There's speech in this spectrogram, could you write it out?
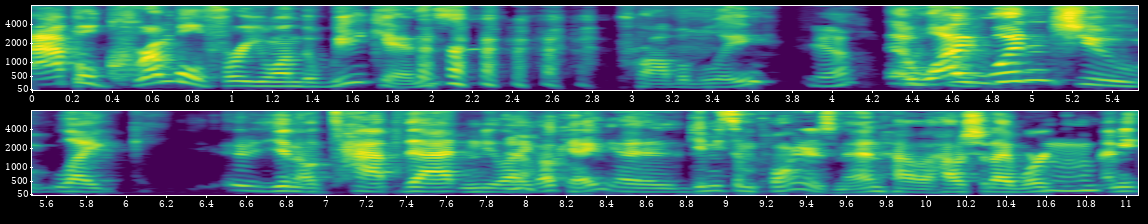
apple crumble for you on the weekends, probably. Yeah. Uh, Why wouldn't you like, you know, tap that and be like, Yeah. okay, uh, give me some pointers, man. How how should I work? Mhm. I mean,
